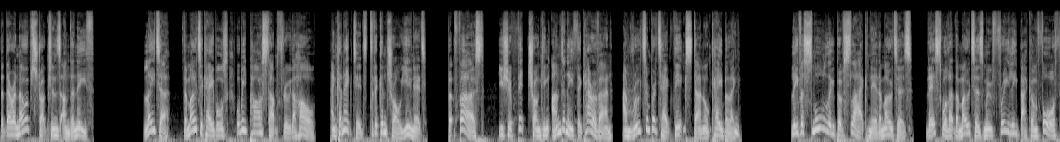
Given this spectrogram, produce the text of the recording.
that there are no obstructions underneath. Later, the motor cables will be passed up through the hole and connected to the control unit. But first, you should fit trunking underneath the caravan and route and protect the external cabling. Leave a small loop of slack near the motors. This will let the motors move freely back and forth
